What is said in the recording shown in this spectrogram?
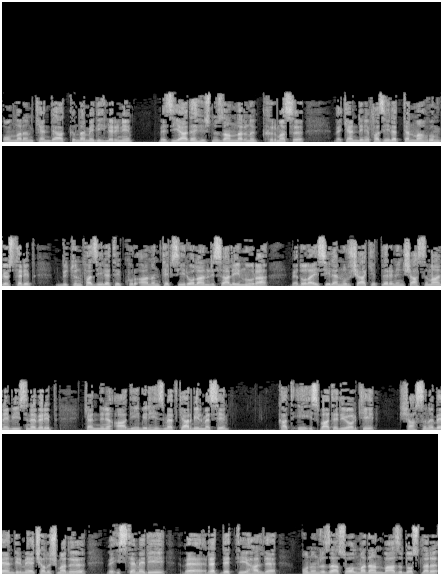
onların kendi hakkında medihlerini ve ziyade hüsnü zanlarını kırması ve kendini faziletten mahrum gösterip bütün fazileti Kur'an'ın tefsiri olan Risale-i Nur'a ve dolayısıyla nur şakitlerinin şahsı manevisine verip kendini adi bir hizmetkar bilmesi kat'î ispat ediyor ki şahsını beğendirmeye çalışmadığı ve istemediği ve reddettiği halde onun rızası olmadan bazı dostları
